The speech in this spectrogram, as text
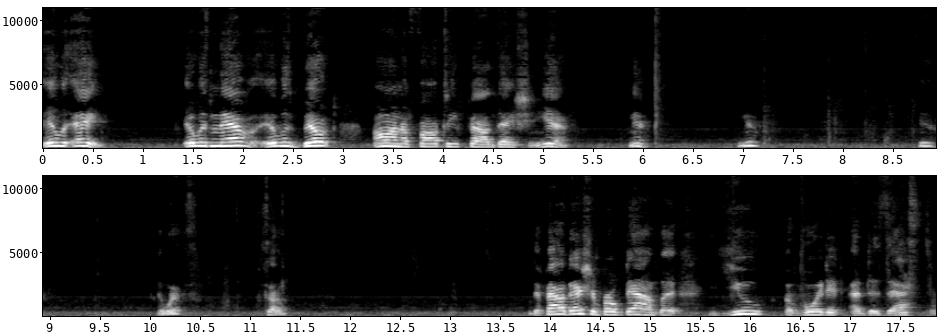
it was, hey, it was never, it was built on a faulty foundation. Yeah. Yeah. Yeah. Yeah. It was. So, the foundation broke down, but you avoided a disaster.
